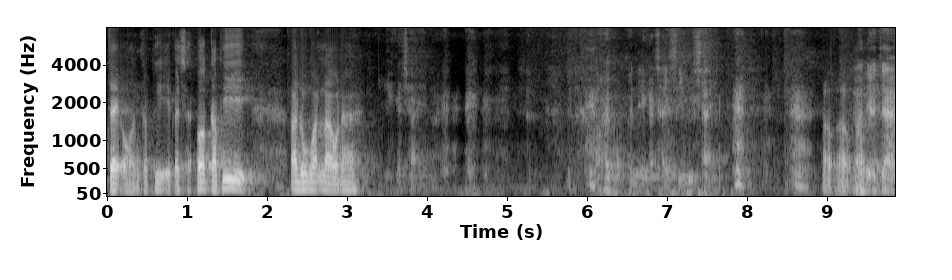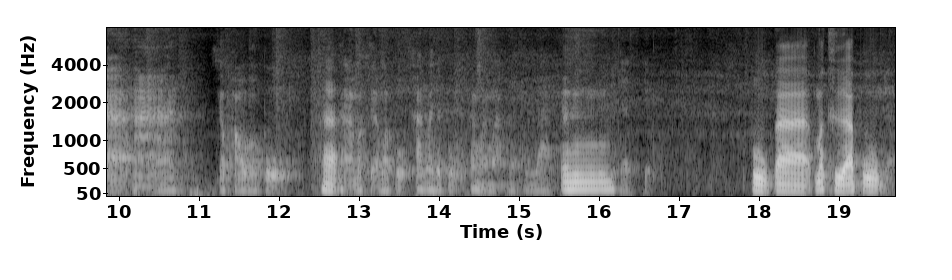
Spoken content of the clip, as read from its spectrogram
ใจอ่อนกับพี่เอกชัยเออกับพี่อนุวัฒน์เรานะฮะเอกชัยหน่อยเราให้ผมเป็นเอกชัยศรีวิชัยเอาเอาแล้เอาวเดี๋ยวจะหากะเพรามาปลูก ฮะหามะเขือมาปลูกคาดว่าจะปลูกข้างหลังๆเนี่ยเป็นย่านเออจะเก็บปลูกอ่ามะเขือปลูกเหลือ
